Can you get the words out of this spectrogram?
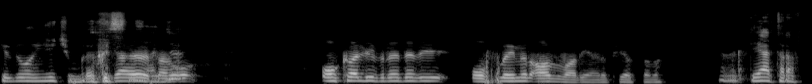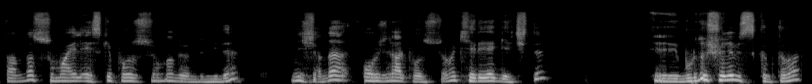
gibi bir oyuncu için bırakırsınız evet bence. hani o, o kalibrede bir offlaner az var yani piyasada. Evet, diğer taraftan da Sumail eski pozisyonuna döndü bir de. Nisha da orijinal pozisyona Kerry'e geçti. Burada şöyle bir sıkıntı var.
